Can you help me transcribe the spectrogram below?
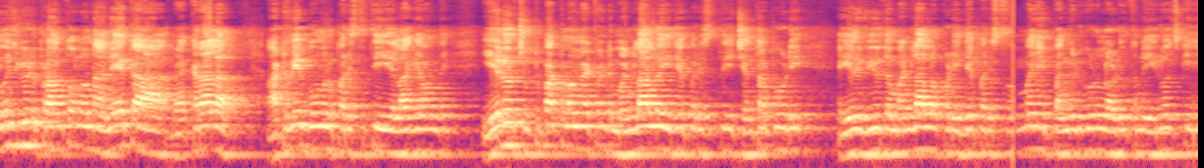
నూజివీడు ప్రాంతంలో ఉన్న అనేక ఎకరాల అటవీ భూముల పరిస్థితి ఇలాగే ఉంది. ఏలూరు చుట్టుపక్కల ఉన్నటువంటి మండలాల్లో ఇదే పరిస్థితి చింతలపూడి వివిధ మండలాల్లో కూడా ఇదే పరిస్థితి. ఇమ్మని పంగిడిగూడలు అడుగుతున్న ఈ రోజుకి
